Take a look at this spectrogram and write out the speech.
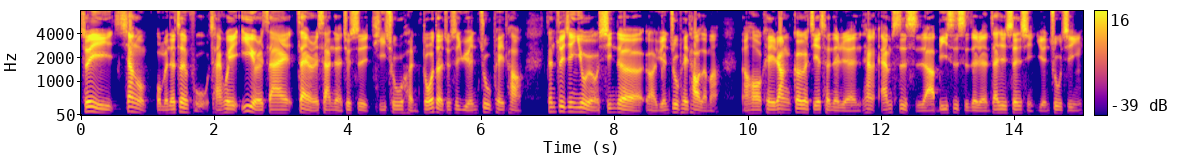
所以，像我们的政府才会一而再、再而三的，就是提出很多的，就是援助配套。但最近又有新的呃援助配套了嘛？然后可以让各个阶层的人，像 M 四十啊、B 四十的人再去申请援助金。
